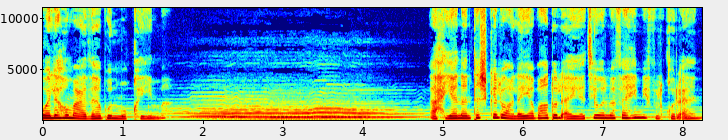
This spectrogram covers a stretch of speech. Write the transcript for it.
ولهم عذاب مقيم. أحيانا تشكل علي بعض الآيات والمفاهيم في القرآن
